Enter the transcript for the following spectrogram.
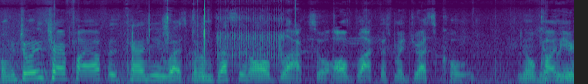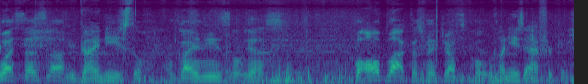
I'm trying to try to play off as Kanye West because I'm dressed in all black. So all black, that's my dress code. You know yeah, Kanye West says that? You're Guyanese though. I'm Guyanese though, yes. But all black, that's my dress code. Kanye's African.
